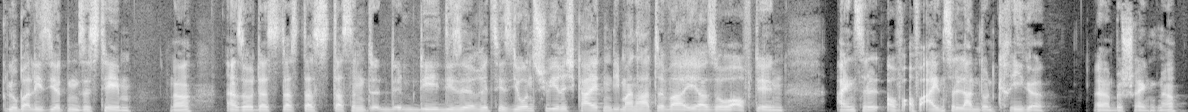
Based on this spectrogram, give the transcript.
globalisierten System. Ne? Also das, das, das, das sind die, diese Rezessionsschwierigkeiten, die man hatte, war eher so auf den Einzel, auf, auf Einzelland und Kriege äh, beschränkt, ne?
